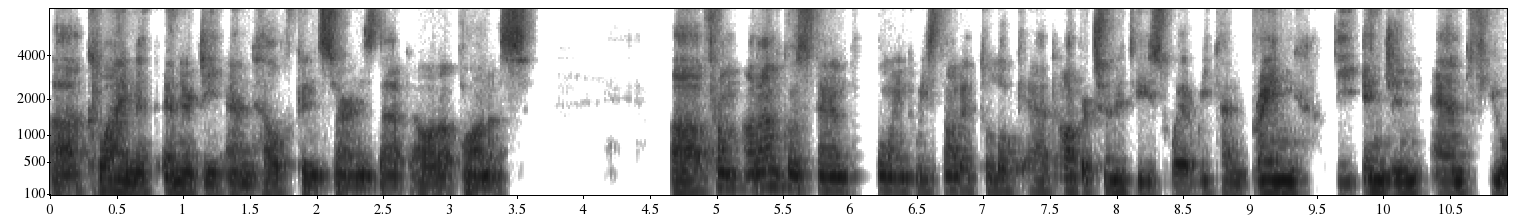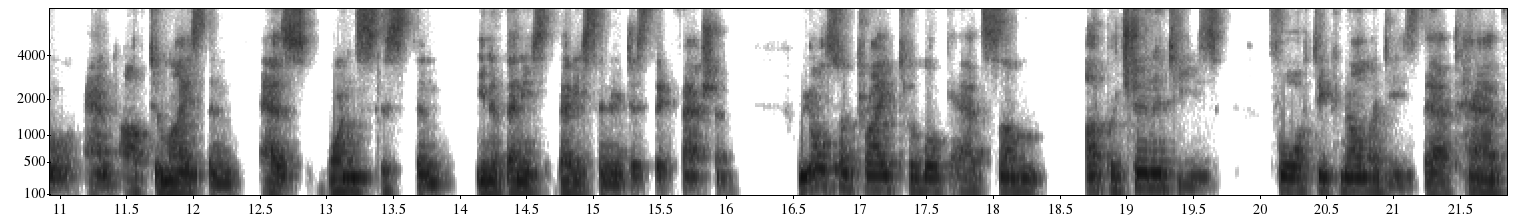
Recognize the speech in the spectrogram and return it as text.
uh, climate, energy, and health concerns that are upon us. Uh, from Aramco's standpoint, we started to look at opportunities where we can bring the engine and fuel and optimize them as one system in a very, very synergistic fashion. We also tried to look at some opportunities for technologies that have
